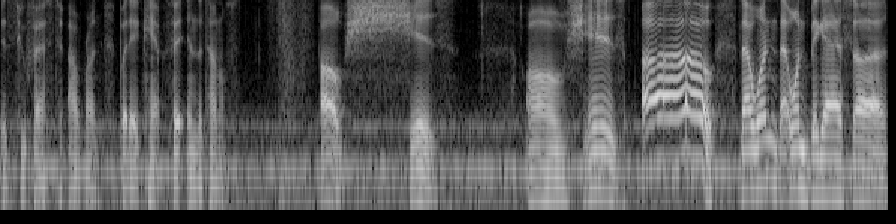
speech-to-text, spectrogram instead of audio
It's too fast to outrun, but it can't fit in the tunnels. Oh shiz. Oh shiz. Oh, that one, that one big ass, uh,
